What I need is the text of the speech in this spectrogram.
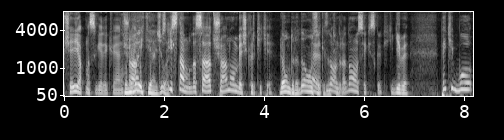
şeyi yapması gerekiyor. Yani Konuma şu an ihtiyacı işte var. İstanbul'da saat şu an 15.42. Londra'da 18 Evet, atıyorum. Londra'da 18.42 gibi. Peki bu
